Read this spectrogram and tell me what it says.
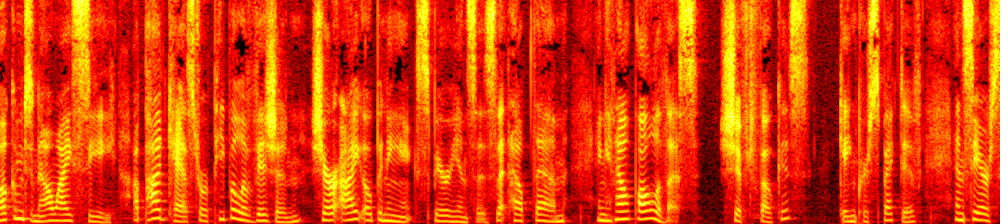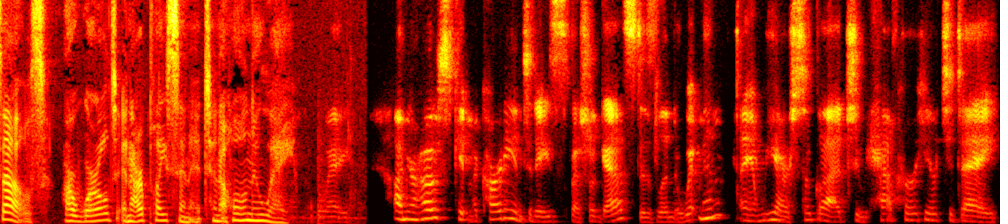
Welcome to Now I See, a podcast where people of vision share eye opening experiences that help them and can help all of us shift focus, gain perspective, and see ourselves, our world, and our place in it in a whole new way. I'm your host, Kit McCarty, and today's special guest is Linda Whitman, and we are so glad to have her here today.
